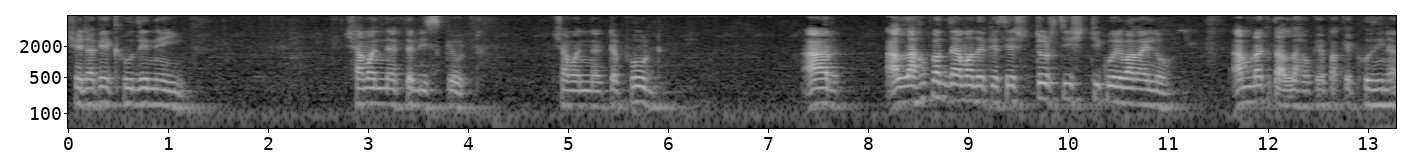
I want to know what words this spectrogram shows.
সেটাকে খুঁজে নেই। সামান্য একটা বিস্কুট, সামান্য একটা ফুড আর আল্লাহ পাক যে আমাদেরকে শ্রেষ্ঠর সৃষ্টি করে বানাইলো, আমরা তো আল্লাহকে পাকে খুঁজি না।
